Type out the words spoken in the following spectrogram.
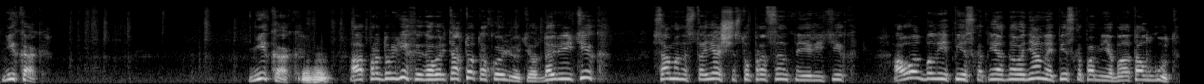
Никак. Никак. Угу. А про других и говорит, а кто такой Лютер? Да еретик, самый настоящий стопроцентный еретик. А он был епископ, ни одного дня на епископом не был, это лгут.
